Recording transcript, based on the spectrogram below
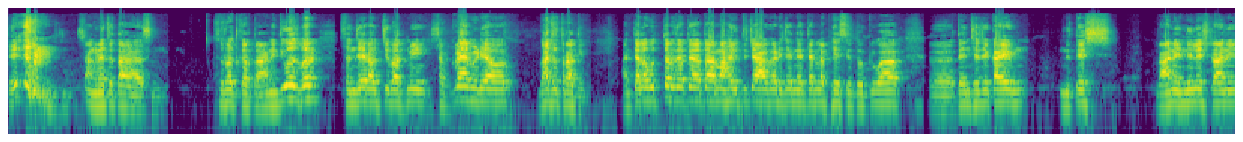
ते सांगण्याचं ता सुरुवात करतात. आणि दिवसभर संजय राऊतची बातमी सगळ्या मीडियावर गाजत राहतील आणि त्याला उत्तर देते आता महायुतीच्या आघाडीच्या नेत्यांना फेस येतो किंवा त्यांचे जे काही नितेश राणे निलेश राणे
